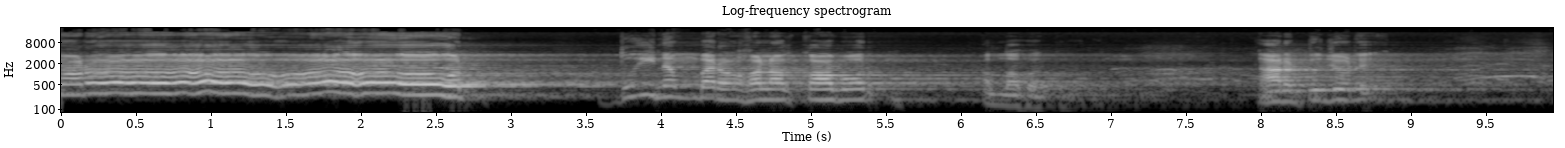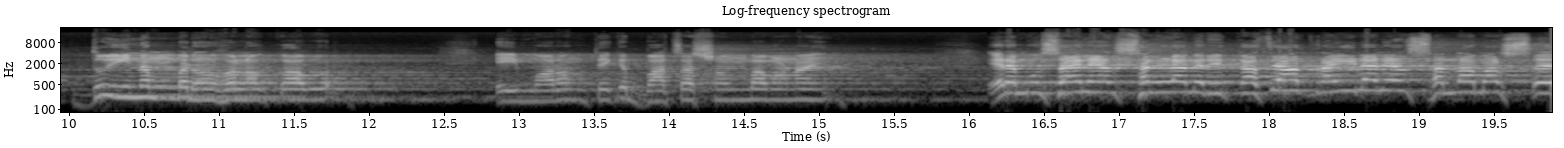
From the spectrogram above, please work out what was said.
মরণ দুই নম্বর হল কবর। আল্লাহ আর একটু জোরে। দুই নম্বর হল কবর। এই মরণ থেকে বাঁচার সম্ভাবনায়। এরে মুসা সাল্লামের কাছে আদ্রাইল সাল্লাম আসছে।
